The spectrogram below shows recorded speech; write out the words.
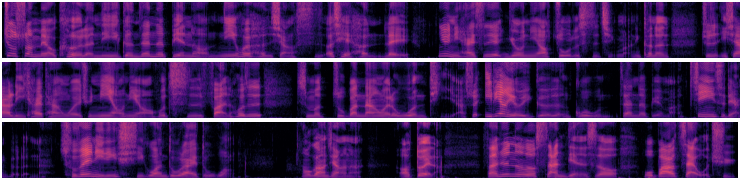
就算没有客人，你一个人在那边哈，你也会很想死，而且很累，因为你还是有你要做的事情嘛。你可能就是一下离开摊位去尿尿或吃饭，或是什么主办单位的问题啊，所以一定要有一个人顾在那边嘛。建议是两个人呐，除非你已经习惯独来独往。我刚刚讲了哦，对了，反正那时候三点的时候，我爸要载我去。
